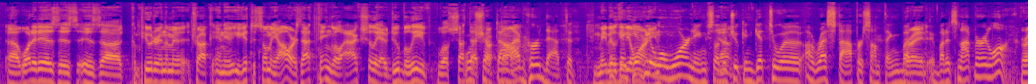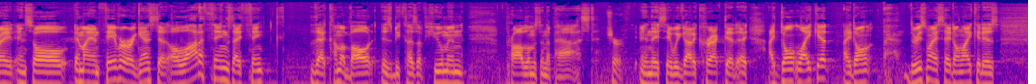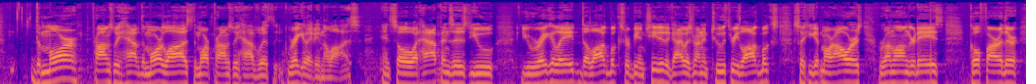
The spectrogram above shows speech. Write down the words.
uh, what it is is is a computer in the truck, and you, you get to so many hours, that thing will actually, I do believe, will shut Will that shut truck down. I've heard that. That Maybe it'll give you a give warning. you a warning so Yeah. that you can get to a, a rest stop or something. But Right. but it's not very long. Right. And so, am I in favor or against it? A lot of things I think that come about is because of human problems in the past. Sure. And they say we got to correct it. I, I don't like it. I don't. The reason why I say I don't like it is the more problems we have, the more laws, the more problems we have with regulating the laws. And so what happens is you you regulate the logbooks were being cheated. A guy was running two, three logbooks so he could get more hours, run longer days, go farther.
